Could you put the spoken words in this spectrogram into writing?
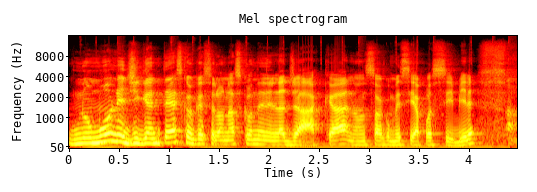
un omone gigantesco che se lo nasconde nella giacca, non so come sia possibile. Ah,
